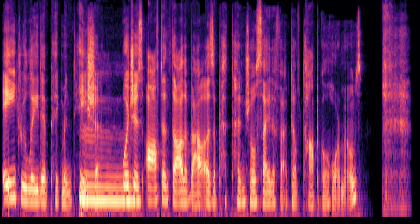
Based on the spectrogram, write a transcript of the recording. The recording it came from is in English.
unwanted age-related pigmentation, which Mm. is often thought about as a potential side effect of topical hormones.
